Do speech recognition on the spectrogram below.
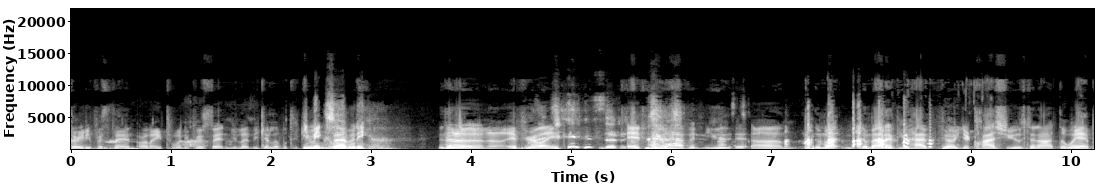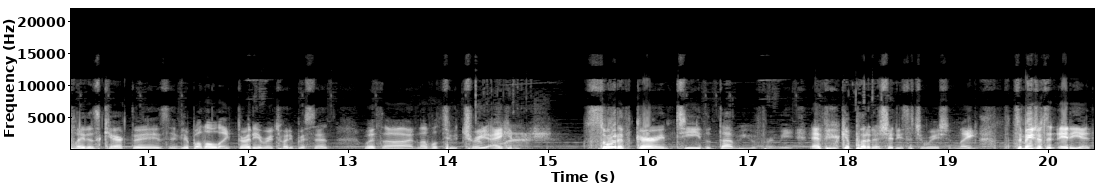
30% or like 20% and you let me get level 2 You mean 70? No, no, no, no, no. If you're like, Seven. if you haven't used, um, no, ma- no matter if you have uh, your class used or not, the way I play this character is if you're below like 30 or 20% with uh, level 2 trait, I can sort of guarantee the W for me if you could put in a shitty situation. Like, Samidra's an idiot,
